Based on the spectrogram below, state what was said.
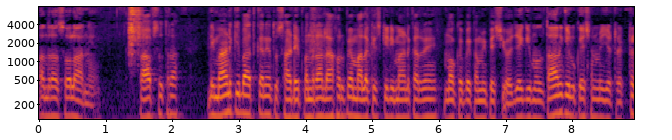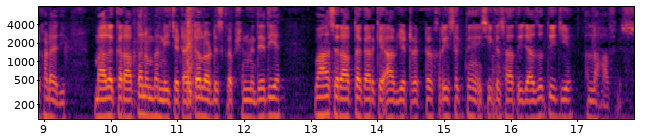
पंद्रह सोलह आने हैं। साफ़ सुथरा। डिमांड की बात करें तो साढ़े पंद्रह लाख रुपए मालक इसकी डिमांड कर रहे हैं। मौके पे कमी पेशी हो जाएगी। मुल्तान की लोकेशन में ये ट्रैक्टर खड़ा है जी। मालक का रबता नंबर नीचे टाइटल और डिस्क्रिप्शन में दे दिया वहाँ से रबता करके आप ये ट्रैक्टर खरीद सकते हैं। इसी के साथ इजाज़त दीजिए। अल्लाह हाफिज़।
